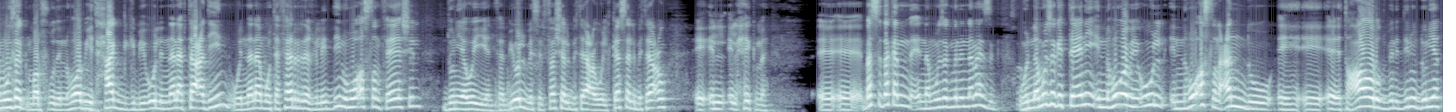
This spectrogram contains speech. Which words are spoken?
نموذج مرفوض إن هو بيتحجج بيقول إن أنا بتاع دين وإن أنا متفرغ للدين وهو أصلا فاشل دنيويا فبيلبس الفشل بتاعه والكسل بتاعه ال- الحكمة. آه، آه، بس ده كان نموذج من النماذج. والنموذج الثاني إن هو بيقول إن هو أصلا عنده آه، آه، آه، تعارض بين الدين والدنيا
